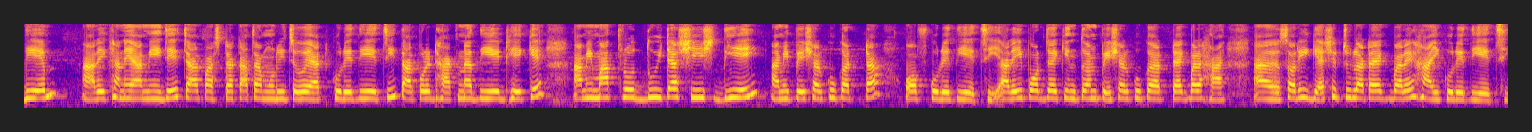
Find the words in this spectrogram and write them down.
দিয়ে আর এখানে আমি যে চার পাঁচটা কাঁচামরিচও অ্যাড করে দিয়েছি। তারপরে ঢাকনা দিয়ে ঢেকে আমি মাত্র দুইটা শীষ দিয়েই আমি প্রেশার কুকারটা অফ করে দিয়েছি। আর এই পর্যায়ে কিন্তু আমি প্রেশার কুকারটা একবার হাই সরি গ্যাসের চুলাটা একবারে হাই করে দিয়েছি।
